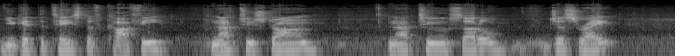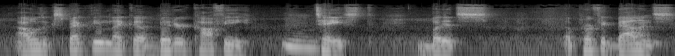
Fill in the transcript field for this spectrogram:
You get the taste of coffee, not too strong, not too subtle, just right. I was expecting like a bitter coffee taste, but it's a perfect balance.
